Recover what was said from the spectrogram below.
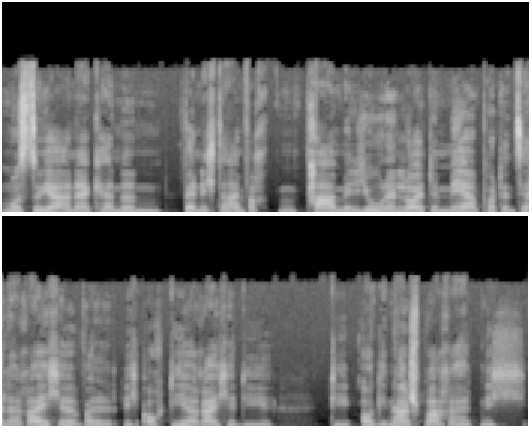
musst du ja anerkennen, wenn ich da einfach ein paar Millionen Leute mehr potenziell erreiche, weil ich auch die erreiche, die die Originalsprache halt nicht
